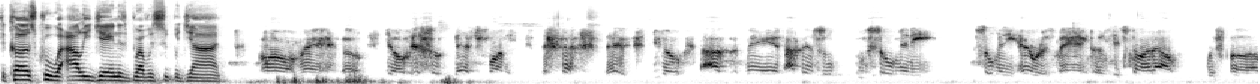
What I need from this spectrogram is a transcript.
the Cuz crew with Ali J and his brother Super John. Oh man, uh, yo, it's that's funny. that, you know, I man, I've been so through so many, so many errors, man. Because it started out with, um,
